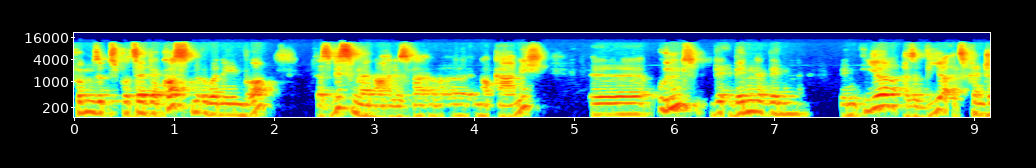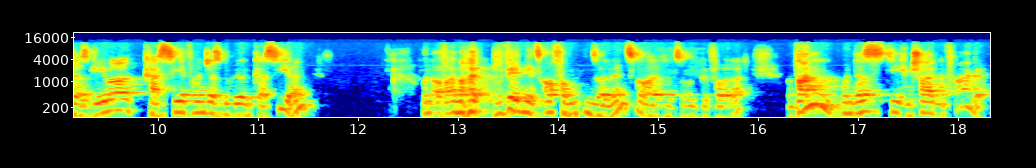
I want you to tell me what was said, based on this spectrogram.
75 Prozent der Kosten übernehmen wir. Das wissen wir noch alles äh, noch gar nicht. Äh, und wenn, wenn, wenn ihr, also wir als Franchisegeber, kassier, Franchisegebühren kassieren, und auf einmal, die werden jetzt auch vom Insolvenzverwalter zurückgefordert. Wann, und das ist die entscheidende Frage,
